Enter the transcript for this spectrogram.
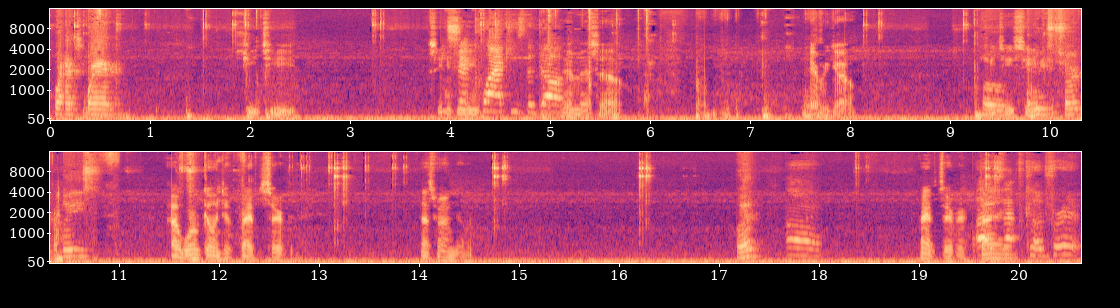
Quack, quack. GT. He said quack, he's the dog. MSL. There we go. Oh, GTC. can we start, please? Uh, we're going to a private server. That's where I'm going. What? Oh, Private server. oh, is Bye. that the code for it?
